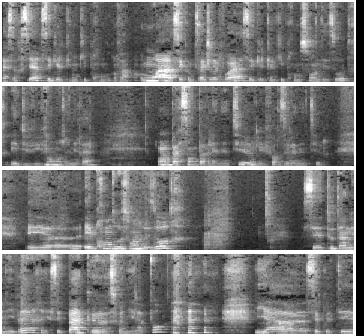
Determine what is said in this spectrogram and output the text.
La sorcière, c'est quelqu'un qui prend, enfin moi c'est comme ça que je la vois, c'est quelqu'un qui prend soin des autres et du vivant en général, en passant par la nature, les forces de la nature. Et, euh, prendre soin des autres, c'est tout un univers et c'est pas que soigner la peau. Il y a ce côté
